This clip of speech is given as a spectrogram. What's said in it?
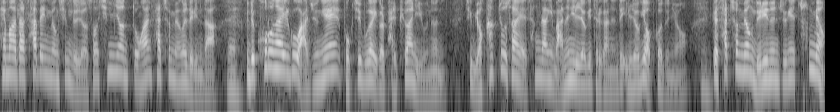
해마다 400명씩 늘려서 10년 동안 4천 명을 늘린다. 네. 근데 코로나19 와중에 복지부가 이걸 발표한 이유는 지금 역학조사에 상당히 많은 인력이 들어가는데 인력이 없거든요. 그러니까 4천 명 늘리는 중에 1천 명,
